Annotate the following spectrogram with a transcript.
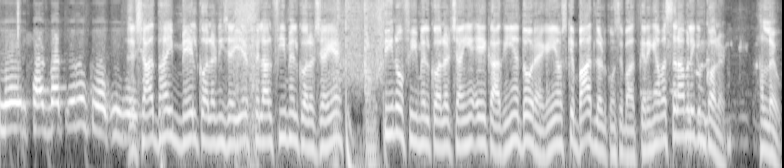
मैं इरशाद बात कर रहा हूँ कराची से इरशाद भाई मेल कॉलर नहीं चाहिए फ़िलहाल फीमेल कॉलर चाहिए। तीनों फीमेल कॉलर चाहिए एक आ गई हैं दो रह गई हैं उसके बाद लड़कों से बात करेंगे। अस्सलाम वालेकुम कॉलर हेलो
